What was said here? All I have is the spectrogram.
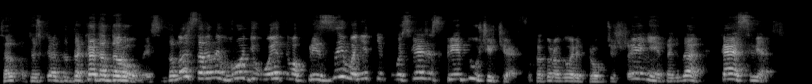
То есть какая-то дорога. С одной стороны, вроде у этого призыва нет никакой связи с предыдущей частью, которая говорит про утешение и так далее. Какая связь?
